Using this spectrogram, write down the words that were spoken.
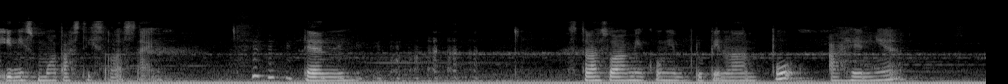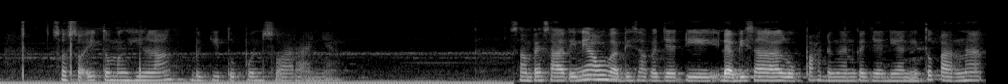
ini semua pasti selesai. Dan setelah suamiku ngidupin lampu akhirnya sosok itu menghilang begitupun suaranya sampai saat ini aku nggak bisa kejadi nggak bisa lupa dengan kejadian itu karena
